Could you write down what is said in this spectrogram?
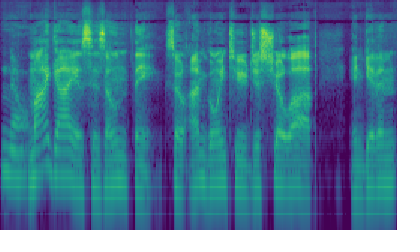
no. my guy is his own thing. So I'm going to just show up and give him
